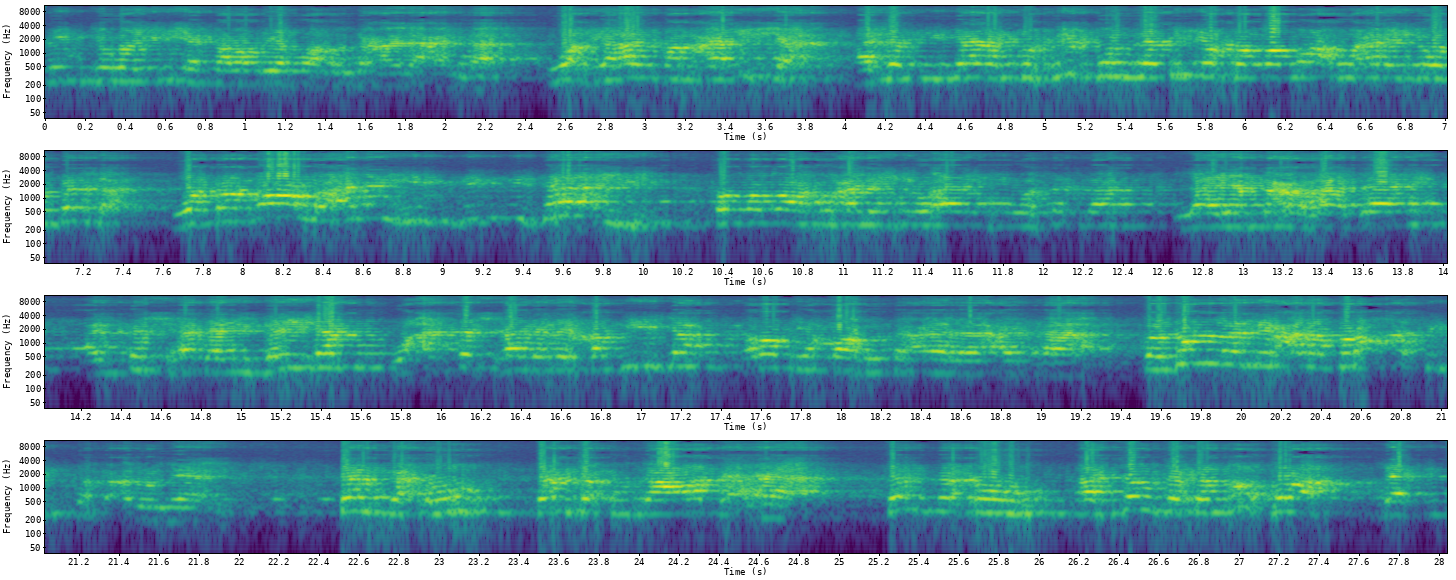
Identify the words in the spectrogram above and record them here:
من جويرية رضي الله تعالى عنها. وهي أيضا عائشة التي كانت تحب النبي صلى الله عليه وسلم وتقار عليه من نسائه صلى الله عليه وآله وسلم. لا يمنعها ذلك أن تشهد لزينب وأن تشهد لخديجة رضي الله تعالى عنها. فدلني على امرأة تفعل ذلك. تمدح تمدح دعوتها تمدح الزوجة الأخرى. لكن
